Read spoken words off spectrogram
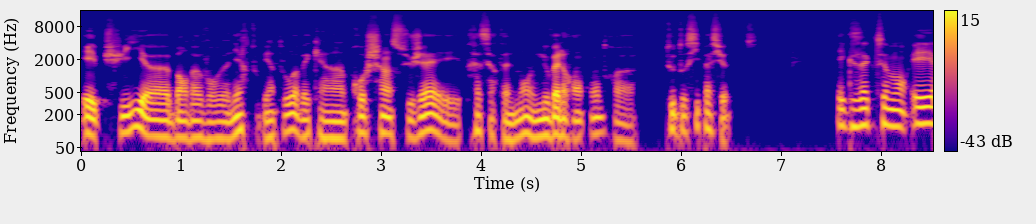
Et puis, euh, bah, on va vous revenir tout bientôt avec un prochain sujet et très certainement une nouvelle rencontre euh, tout aussi passionnante. Exactement. Et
